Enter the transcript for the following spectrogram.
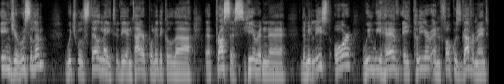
in Jerusalem, which will stalemate the entire political uh, uh process here in? The Middle East, or will we have a clear and focused government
